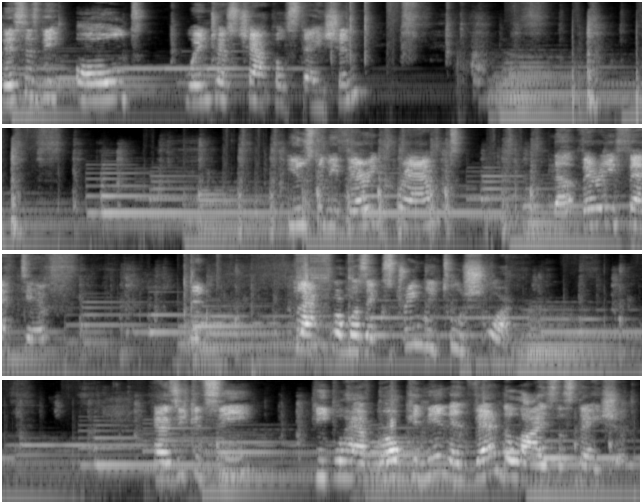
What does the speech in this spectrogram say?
This is the old Winters Chapel station. Used to be very cramped, not very effective. The platform was extremely too short. As you can see, people have broken in and vandalized the station.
